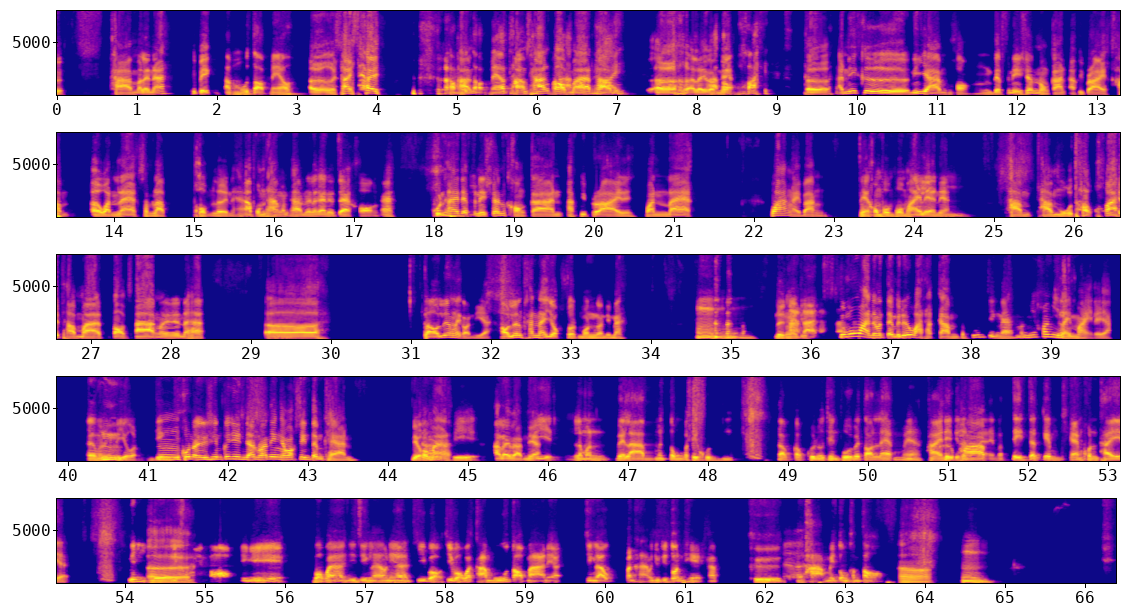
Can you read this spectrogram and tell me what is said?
ถามอะไรนะ พี่ปิ๊กทำหมูตอบแมว เออใช่ใช่ทำหมูตอบแมวถามช้างตอบม้าหถามควยเออ อะไรแบบเนี้ยหมาตอบควายเออ อันนี้คือนิยามของ definition ของการอภิปรายคำเออวันแรกสำหรับผมเลยนะฮะอะผมถามคำถามเลยแล้วกันเดี๋ยวแจกของอะคุณให้ definition ของการอภิปรายวันแรก ว่าไงบ้าง เนี่ยของผมผมให้เลยอันเนี้ยอืมถามถามหมูตอบควายถามหมาตอบช้างอะไรเนี่ยนะฮะเออ เราเอาเรื่องอะไรก่อนดีอะเอาเรื่องท่านนายกสวดมนต์ก่อนดีไหมอืมอืมหรือไงดีได้ได้คือเมื่อวานเนี่ยมันเต็มไปด้วยวาทกรรมแต่พูดจริงนะมันไม่ค่อยมีอะไรใหม่เลยอะเออมันไม่มีประโยชน์จริอืงมคุณอนุทินก็ยืนยันว่านี่ไงวัคซีนเต็มแขน เดี๋ยวก็มาพี่อะไรแบบเนี้ยพี่แล้วมันเวลามันตรงกับที่คุณกับกับคุณอนุทินพูดไว้ตอนแรกไหมอะภายในคือเดือนภาพอะไรวัคซีนจะเกมแขนคนไทยอะนี่เออมีคอมเมนต์บอกอย่างนี้ บอกว่าจริง ๆ แล้วเนี่ย ที่บอกที่บอกว่าถามหมูตอบหมาเนี่ย จริงแล้วปัญหามันอยู่ที่ต้นเหตุครับ คือเออถามไม่ตรงคำตอบเอออืม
